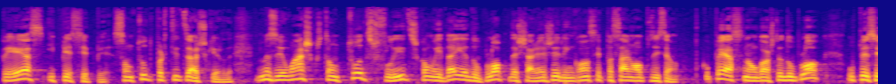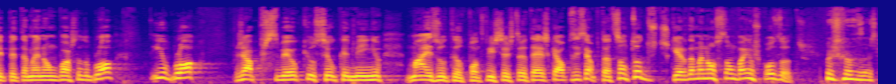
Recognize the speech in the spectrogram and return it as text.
PS e PCP. São tudo partidos à esquerda. Mas eu acho que estão todos felizes com a ideia do Bloco deixarem a geringonça e passarem à oposição. Porque o PS não gosta do Bloco, o PCP também não gosta do Bloco e o Bloco já percebeu que o seu caminho mais útil do ponto de vista estratégico é a oposição. Portanto, são todos de esquerda, mas não estão bem uns com os outros. Uns com os outros.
